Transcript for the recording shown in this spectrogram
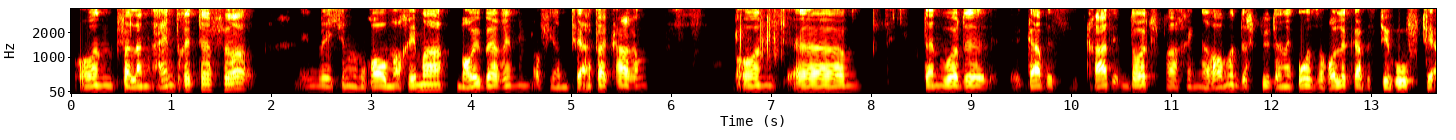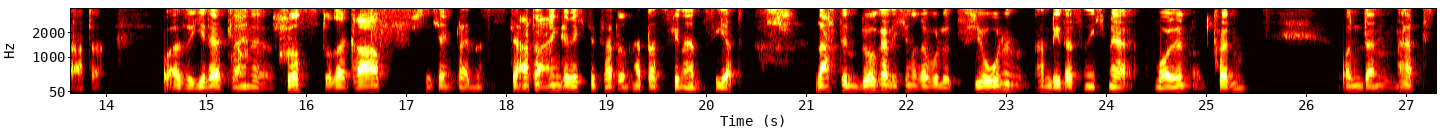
und verlangen Eintritt dafür, in welchem Raum auch immer, Neuberinnen auf ihrem Theaterkarren. Und äh, dann wurde, gab es gerade im deutschsprachigen Raum, und das spielt eine große Rolle, gab es die Hoftheater, wo also jeder kleine Fürst oder Graf sich ein kleines Theater eingerichtet hat und hat das finanziert. Nach den bürgerlichen Revolutionen haben die das nicht mehr wollen und können. Und dann hat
